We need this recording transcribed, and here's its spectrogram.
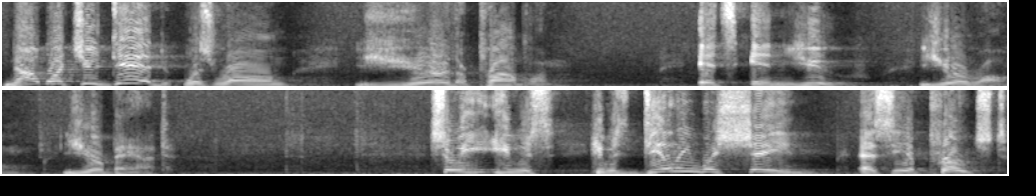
Not what you did was wrong, you're the problem. It's in you. You're wrong. You're bad. So he, he, was, he was dealing with shame as he approached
